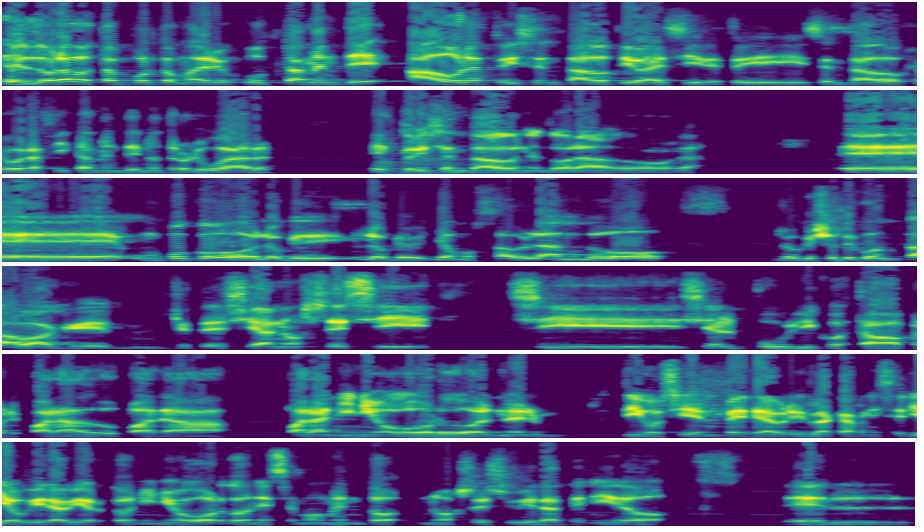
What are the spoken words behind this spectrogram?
El Dorado está en Puerto Madero y justamente ahora estoy sentado, te iba a decir, estoy sentado geográficamente en otro lugar estoy sentado en el Dorado ahora. Eh, un poco lo que, lo que veníamos hablando, lo que yo te contaba, que, te decía, no sé si, si, el público estaba preparado para, para Niño Gordo. En el, digo, si en vez de abrir la carnicería hubiera abierto Niño Gordo en ese momento, no sé si hubiera tenido el,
